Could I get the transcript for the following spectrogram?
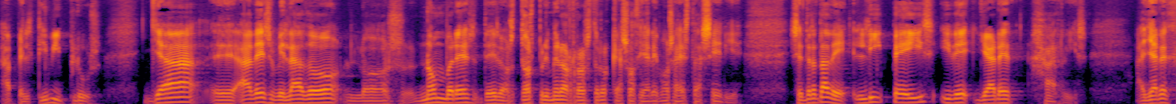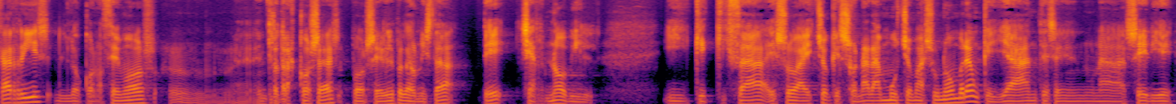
Apple TV Plus, ya eh, ha desvelado los nombres de los dos primeros rostros que asociaremos a esta serie. Se trata de Lee Pace y de Jared Harris. A Jared Harris lo conocemos, mm, entre otras cosas, por ser el protagonista de Chernobyl y que quizá eso ha hecho que sonara mucho más su nombre, aunque ya antes en una serie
